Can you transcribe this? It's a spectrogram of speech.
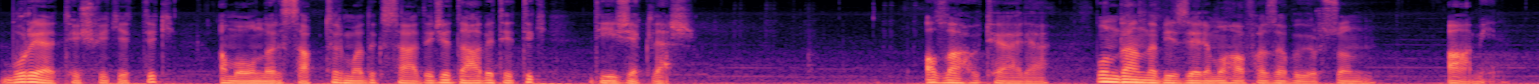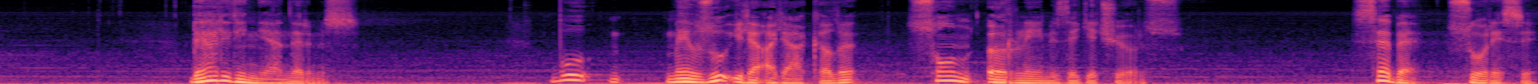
buraya teşvik ettik ama onları saptırmadık, sadece davet ettik diyecekler. Allahü Teala bundan da bizleri muhafaza buyursun. Amin. Değerli dinleyenlerimiz, bu mevzu ile alakalı son örneğimize geçiyoruz. Sebe suresi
